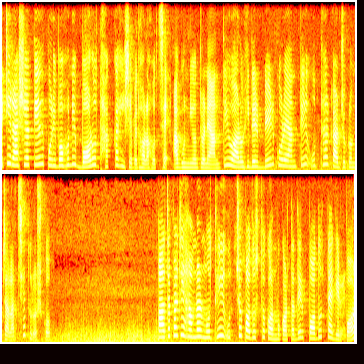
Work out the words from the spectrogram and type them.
এটি রাশিয়ার তেল পরিবহনে বড় ধাক্কা হিসেবে ধরা হচ্ছে। আগুন নিয়ন্ত্রণে আনতে ও আরোহীদের বের করে আনতে উদ্ধার কার্যক্রম চালাচ্ছে তুরস্ক। পাল্টাপাল্টি হামলার মধ্যেই উচ্চ পদস্থ কর্মকর্তাদের পদত্যাগের পর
